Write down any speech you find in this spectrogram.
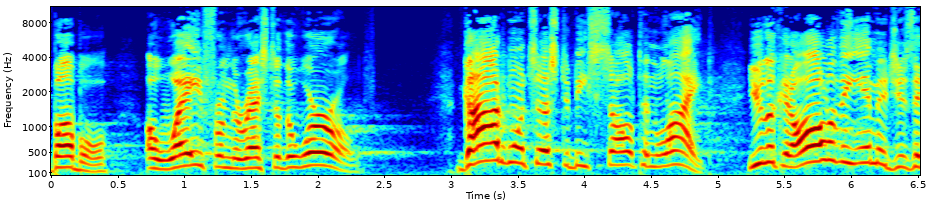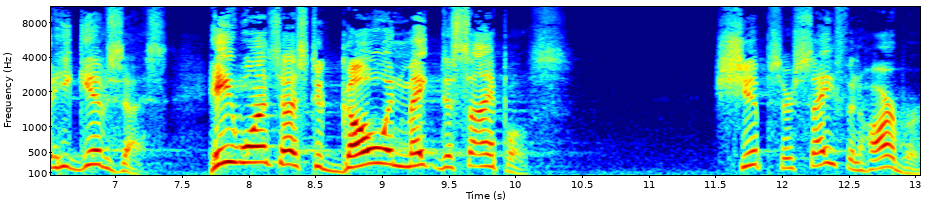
bubble away from the rest of the world. God wants us to be salt and light. You look at all of the images that he gives us. He wants us to go and make disciples. Ships are safe in harbor,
